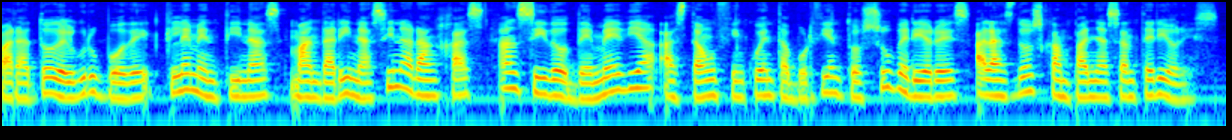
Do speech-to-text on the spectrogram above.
para todo el grupo de clementinas, mandarinas y naranjas han sido de media hasta un 50% superiores a las dos campañas anteriores.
